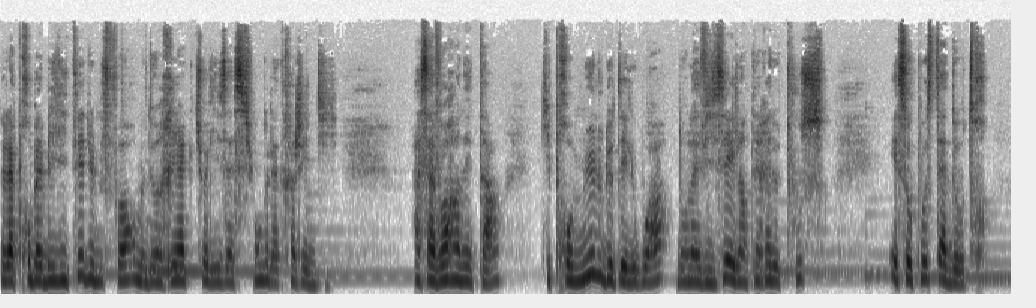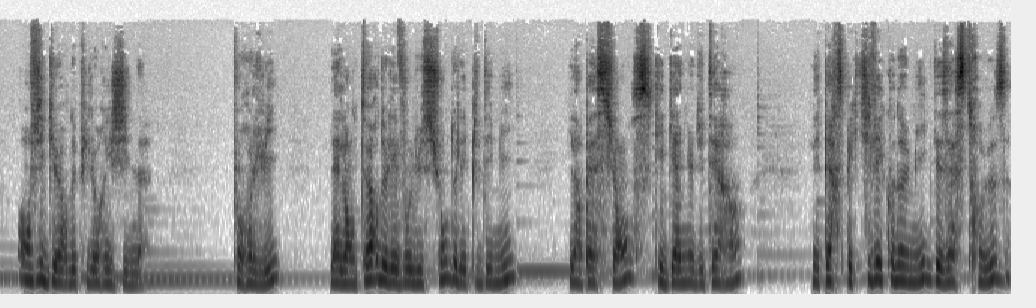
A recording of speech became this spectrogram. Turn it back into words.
de la probabilité d'une forme de réactualisation de la tragédie, à savoir un État qui promulgue des lois dont la visée est l'intérêt de tous et s'oppose à d'autres, en vigueur depuis l'origine. Pour lui, la lenteur de l'évolution de l'épidémie, l'impatience qui gagne du terrain, les perspectives économiques désastreuses,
